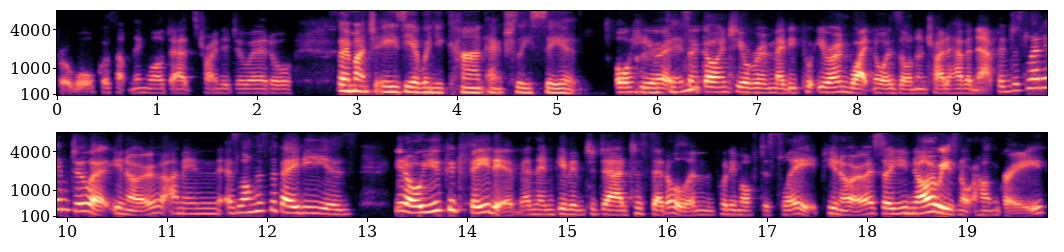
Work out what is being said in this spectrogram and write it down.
for a walk or something while dad's trying to do it or so much easier when you can't actually see it or hear it. so go into your room maybe put your own white noise on and try to have a nap and just let him do it you know. I mean as long as the baby is you know, you could feed him and then give him to dad to settle and put him off to sleep, you know, so you know he's not hungry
